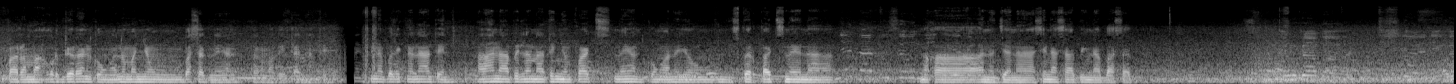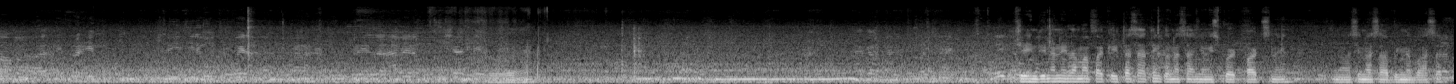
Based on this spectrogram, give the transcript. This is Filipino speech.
para ma-orderan kung ano man yung basag na yun para makita natin. Pinabalik na natin. Hahanapin lang natin yung parts na yun kung ano yung spare parts na yun na naka ano dyan na sinasabing na basag. So, So hindi na nila mapakita sa atin kung nasaan yung spare parts na yun na sinasabing nabasag.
